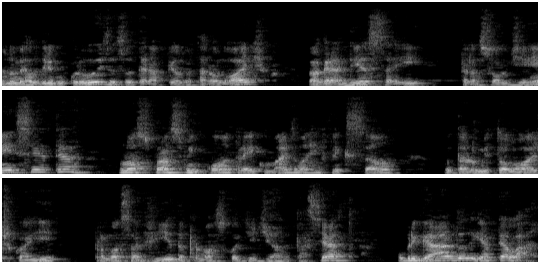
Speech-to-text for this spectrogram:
Meu nome é Rodrigo Cruz, eu sou terapeuta tarológico. Eu agradeço aí pela sua audiência e até o nosso próximo encontro aí com mais uma reflexão do tarot mitológico aí para nossa vida, para o nosso cotidiano, tá certo? Obrigado e até lá!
